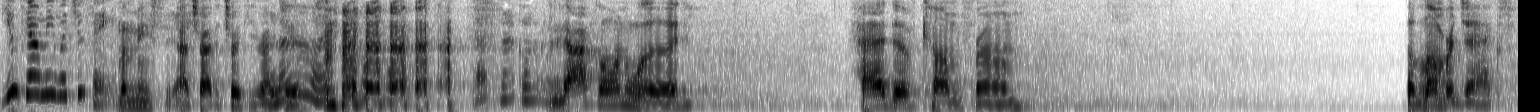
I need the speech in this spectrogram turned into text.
You tell me what you think. Let me see. I tried to trick you right no, there. that's not going to work. That's not going to work. knock on wood had to have come from the lumberjacks,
